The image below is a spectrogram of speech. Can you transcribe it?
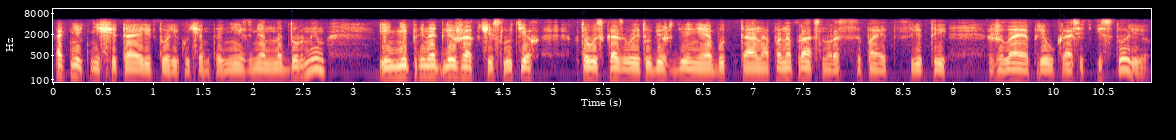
Отнюдь не считая риторику чем-то неизменно дурным и не принадлежа к числу тех, кто высказывает убеждение, будто она понапрасну рассыпает цветы, желая приукрасить историю,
